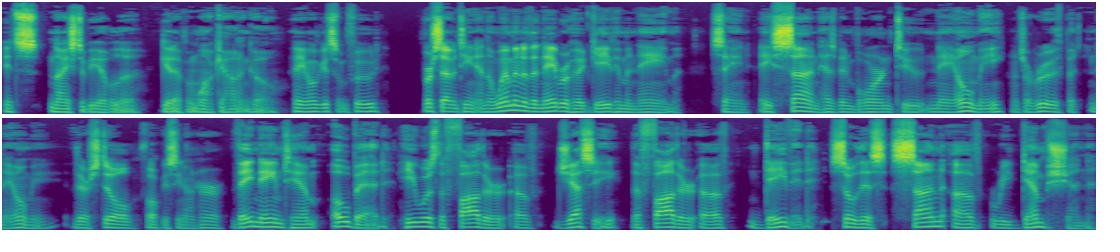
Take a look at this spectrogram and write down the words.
it's nice to be able to get up and walk out and go, Hey, you want to get some food? Verse 17 And the women of the neighborhood gave him a name, saying, A son has been born to Naomi, not to Ruth, but Naomi. They're still focusing on her. They named him Obed. He was the father of Jesse, the father of David. So this son of redemption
